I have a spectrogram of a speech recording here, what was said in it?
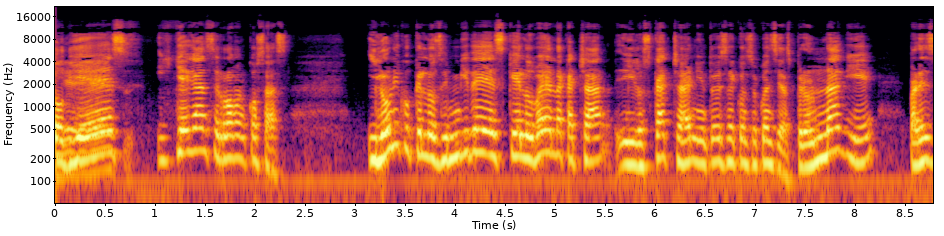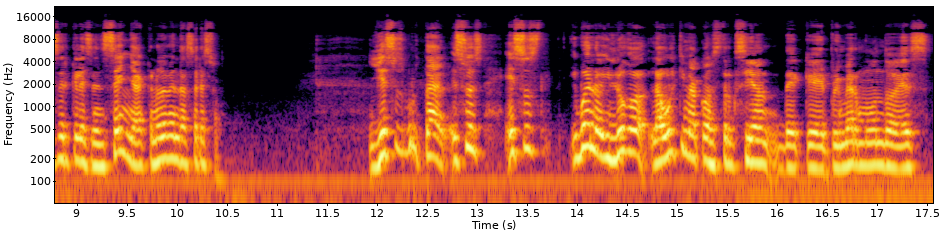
O 10 y llegan, se roban cosas. Y lo único que los impide es que los vayan a cachar y los cachan y entonces hay consecuencias. Pero nadie parece ser que les enseña que no deben de hacer eso. Y eso es brutal. Eso es, eso es, y bueno, y luego la última construcción de que el primer mundo es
